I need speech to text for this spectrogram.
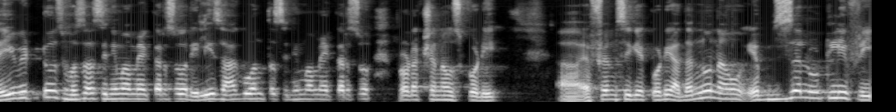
ದಯವಿಟ್ಟು ಹೊಸ ಸಿನಿಮಾ ಮೇಕರ್ಸು ರಿಲೀಸ್ ಆಗುವಂಥ ಸಿನಿಮಾ ಮೇಕರ್ಸು ಪ್ರೊಡಕ್ಷನ್ ಹೌಸ್ ಕೊಡಿ ಎಫ್ ಎಂ ಸಿಗೆ ಕೊಡಿ, ಅದನ್ನು ನಾವು ಎಬ್ಸಲ್ಯೂಟ್ಲಿ ಫ್ರೀ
